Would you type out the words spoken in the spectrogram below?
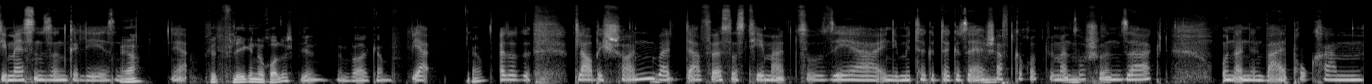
Die Messen sind gelesen. Ja. ja. Wird Pflege eine Rolle spielen im Wahlkampf? Ja. Ja. Also glaube ich schon, mhm. weil dafür ist das Thema zu sehr in die Mitte der Gesellschaft mhm. gerückt, wie man mhm. so schön sagt. Und an den Wahlprogrammen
